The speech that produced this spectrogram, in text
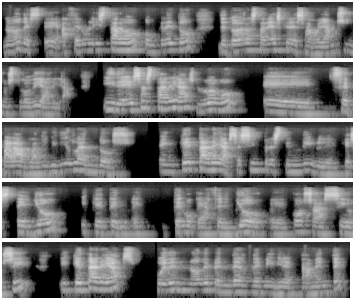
¿no? Eh, hacer un listado concreto de todas las tareas que desarrollamos en nuestro día a día. Y de esas tareas luego eh, separarla, dividirla en dos. En qué tareas es imprescindible que esté yo y que eh, tengo que hacer yo cosas sí o sí, y qué tareas pueden no depender de mí directamente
